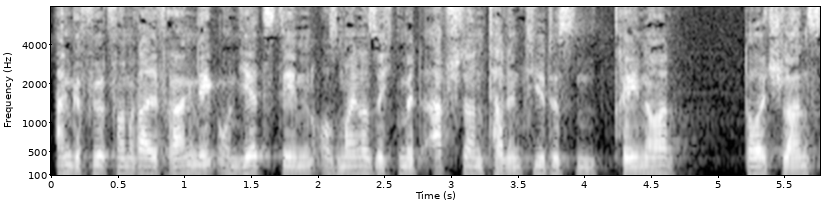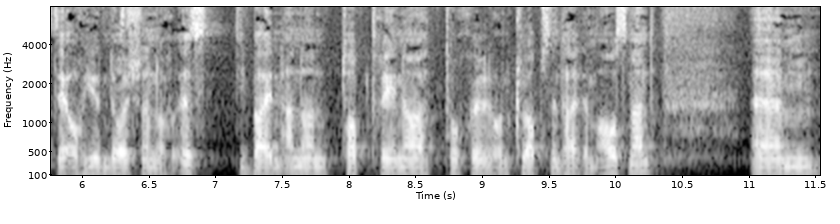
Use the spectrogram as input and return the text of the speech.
angeführt von Ralf Rangnick und jetzt den aus meiner Sicht mit Abstand talentiertesten Trainer Deutschlands, der auch hier in Deutschland noch ist. Die beiden anderen Top-Trainer, Tuchel und Klopp, sind halt im Ausland. Ähm,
